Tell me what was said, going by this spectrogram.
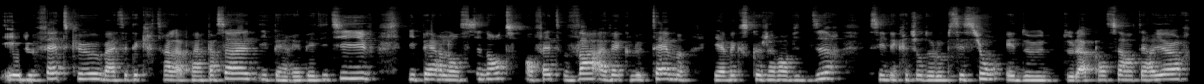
Et le fait que bah, cette écriture à la première personne hyper répétitive hyper lancinante en fait va avec le thème et avec ce que j'avais envie de dire. C'est une écriture de l'obsession et de, de la pensée intérieure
